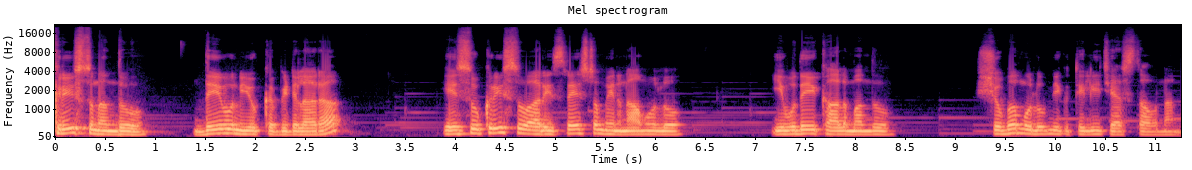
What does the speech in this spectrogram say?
క్రీస్తునందు దేవుని యొక్క బిడ్డలారా యేసుక్రీస్తు వారి శ్రేష్టమైన నామంలో ఈ ఉదయకాలమందు శుభములు మీకు తెలియచేస్తా ఉన్నాను.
